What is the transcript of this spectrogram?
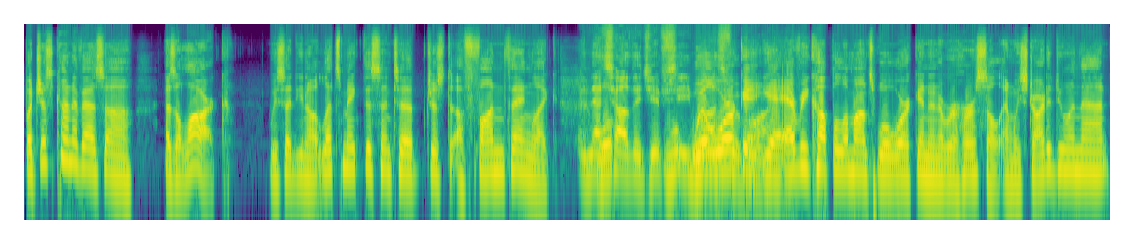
but just kind of as a as a lark, we said, you know, let's make this into just a fun thing. Like, And that's we'll- how the Gypsy we'll work in, yeah, every couple of months we'll work in in a rehearsal, and we started doing that.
